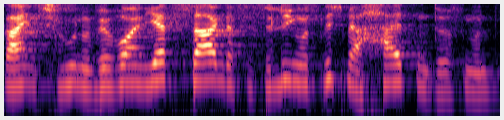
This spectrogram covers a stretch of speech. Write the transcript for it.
reintun und wir wollen jetzt sagen, dass diese Lügen uns nicht mehr halten dürfen und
